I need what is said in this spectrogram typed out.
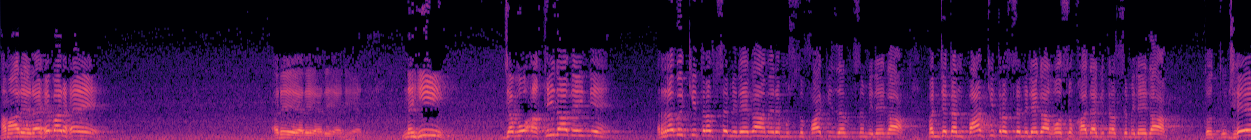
ہمارے رہبر ہے۔ ارے ارے ارے ارے ارے۔ نہیں، جب وہ عقیدہ دیں گے، رب کی طرف سے ملے گا، میرے مصطفیٰ کی طرف سے ملے گا، پنجتن پاک کی طرف سے ملے گا، غوث و خواجہ کی طرف سے ملے گا، تو تجھے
